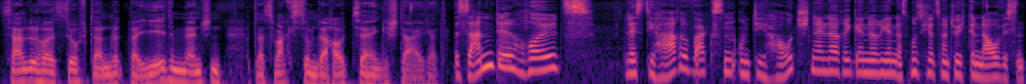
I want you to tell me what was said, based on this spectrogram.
Sandelholzduft, dann wird bei jedem Menschen das Wachstum der Hautzellen gesteigert. Sandelholz lässt die Haare wachsen und die Haut schneller regenerieren. Das muss ich jetzt natürlich genau wissen.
